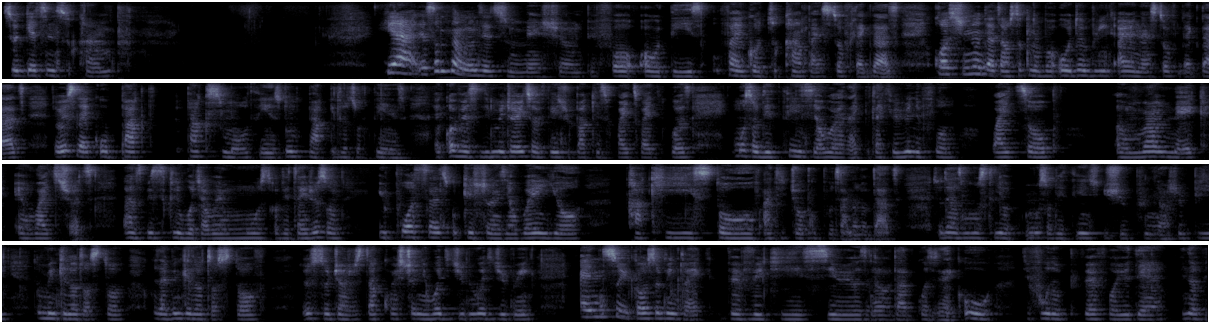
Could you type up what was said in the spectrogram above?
So getting to camp. Yeah, there's something I wanted to mention before all these, if I got to camp and stuff like that. Because you know that I was talking about, oh, don't bring iron and stuff like that. There was like, oh, pack, pack small things, don't pack a lot of things. Like, obviously, the majority of things you pack is white, white, because most of the things you're wearing, like, like your uniform, white top, um, round neck, and white shorts. That's basically what you're wearing most of the time. Just on important occasions, you're wearing your khaki stuff, anti jungle boots, and all of that. So that's mostly most of the things you should bring. I should be don't bring a lot of stuff because I bring a lot of stuff. Just so just start questioning what did you bring, what did you bring, and so you can also bring like beverages, cereals, and all of that because like oh the food will prepare for you there. You know,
